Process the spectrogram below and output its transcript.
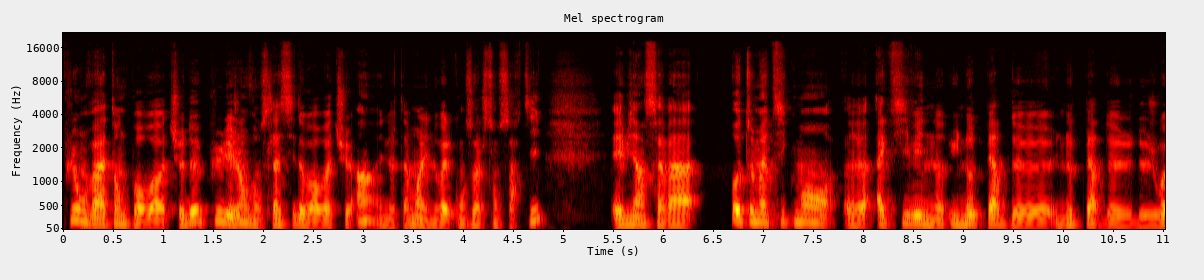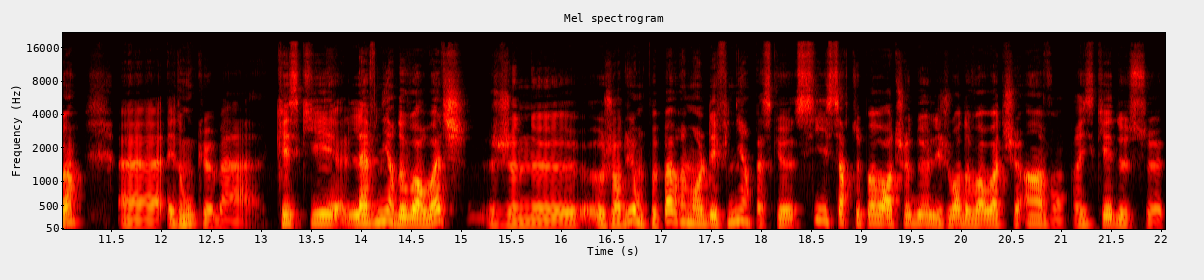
plus on va attendre pour Overwatch 2, plus les gens vont se lasser d'Overwatch 1, et notamment les nouvelles consoles sont sorties, eh bien ça va automatiquement euh, activer une, autre perte de, une autre perte de, de joueurs. Euh, et donc, euh, bah, qu'est-ce qui est l'avenir d'Overwatch? Je ne... Aujourd'hui, on ne peut pas vraiment le définir parce que s'ils sortent pas Overwatch 2, les joueurs d'Overwatch 1 vont risquer de se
